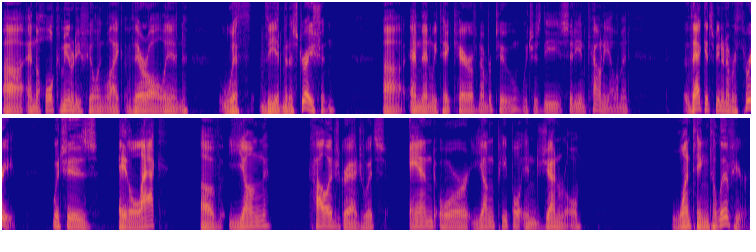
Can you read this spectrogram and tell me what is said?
Uh, and the whole community feeling like they're all in with the administration. Uh, and then we take care of number two, which is the city and county element. That gets me to number three, which is a lack of young college graduates and or young people in general wanting to live here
